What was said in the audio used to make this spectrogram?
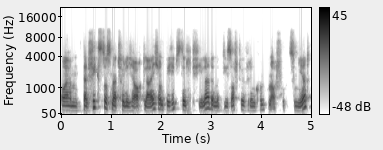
ähm, dann fixst du es natürlich auch gleich und behebst den Fehler, damit die Software für den Kunden auch funktioniert.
